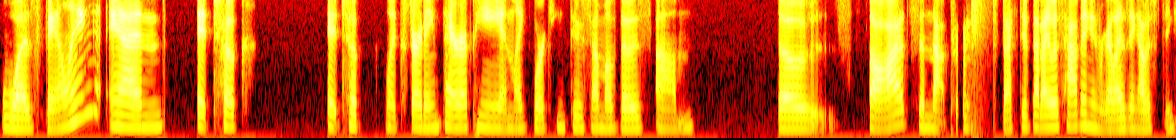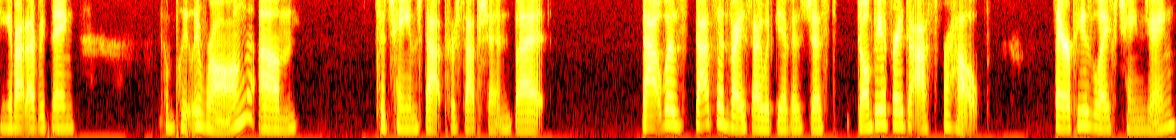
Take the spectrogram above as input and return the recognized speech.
was failing and it took it took like starting therapy and like working through some of those um those thoughts and that perspective that I was having and realizing I was thinking about everything completely wrong um to change that perception but that was that's advice I would give is just don't be afraid to ask for help therapy is life changing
